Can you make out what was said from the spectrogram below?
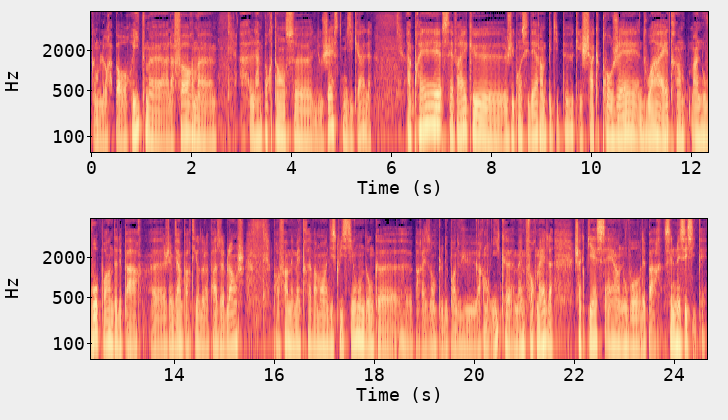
comme le rapport au rythme, à la forme, à l'importance du geste musical. Après, c'est vrai que je considère un petit peu que chaque projet doit être un, nouveau point de départ. Euh, J'aime bien partir de la page blanche, parfois me mettre vraiment en discussion. Donc, euh, par exemple, du point de vue harmonique, même formel, chaque pièce est un nouveau départ. C'est une nécessité.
